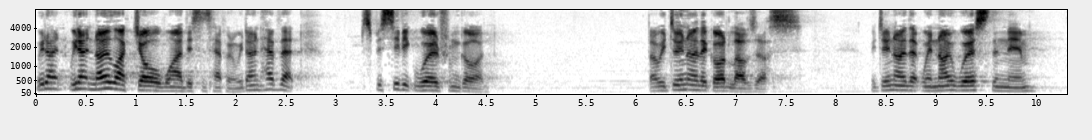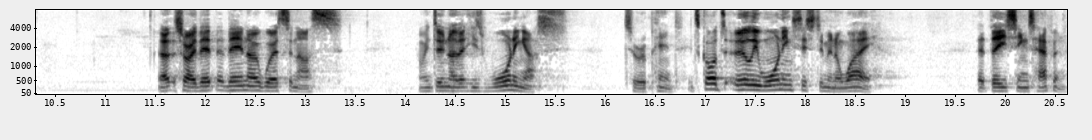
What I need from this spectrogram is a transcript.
We don't, we don't know, like Joel, why this has happened. We don't have that specific word from God. But we do know that God loves us. We do know that we're no worse than them uh, sorry, they're, they're no worse than us. And we do know that He's warning us to repent. It's God's early warning system, in a way, that these things happen.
